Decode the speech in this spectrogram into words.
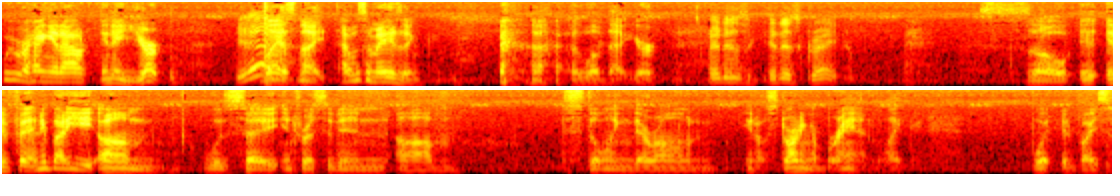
We were hanging out in a yurt yeah, last night. That was amazing. I love that yurt. it is. It is great. So, if anybody um, was say interested in um, distilling their own, you know, starting a brand, like, what advice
